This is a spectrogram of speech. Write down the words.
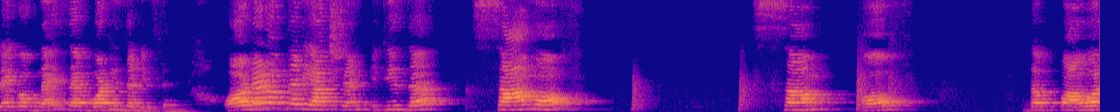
recognize that what is the difference. Order of the reaction it is the sum of sum of the power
